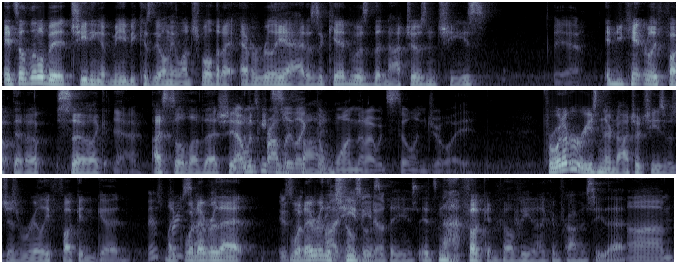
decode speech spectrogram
it's a little bit cheating of me because the only lunchable that I ever really had as a kid was the nachos and cheese, yeah, and you can't really fuck that up. So like, yeah. I still love that shit. That was probably like the one that I would still enjoy. For whatever reason, their nacho cheese was just really fucking good. Like whatever solid. that, whatever the cheese Velveeta. was that they used, it's not fucking Velveeta. I can promise you that. Um,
